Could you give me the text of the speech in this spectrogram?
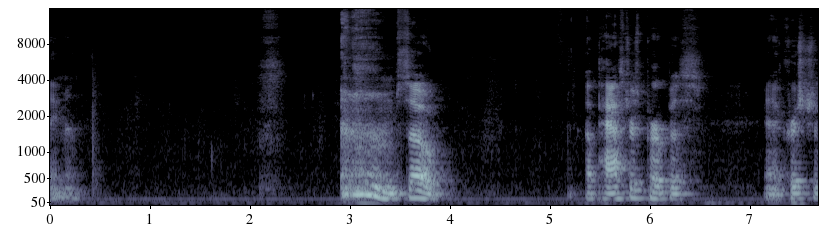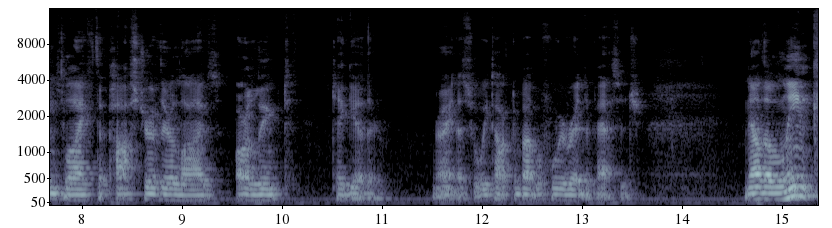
Amen. so, a pastor's purpose and a Christian's life, the posture of their lives, are linked together. Right? That's what we talked about before we read the passage. Now, the link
